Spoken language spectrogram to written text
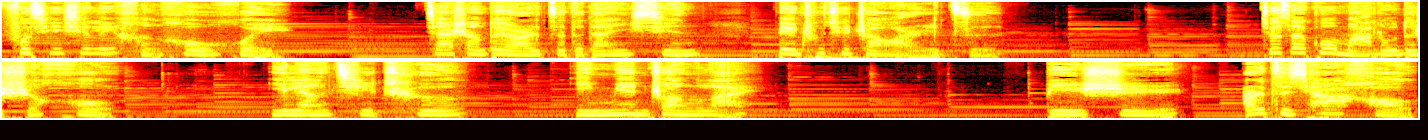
父亲心里很后悔，加上对儿子的担心，便出去找儿子。就在过马路的时候，一辆汽车迎面撞来。彼时，儿子恰好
